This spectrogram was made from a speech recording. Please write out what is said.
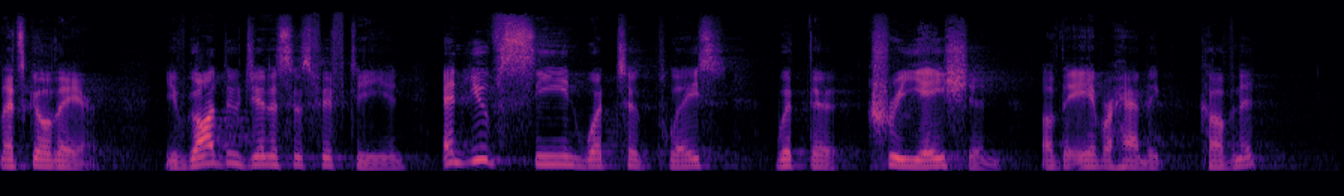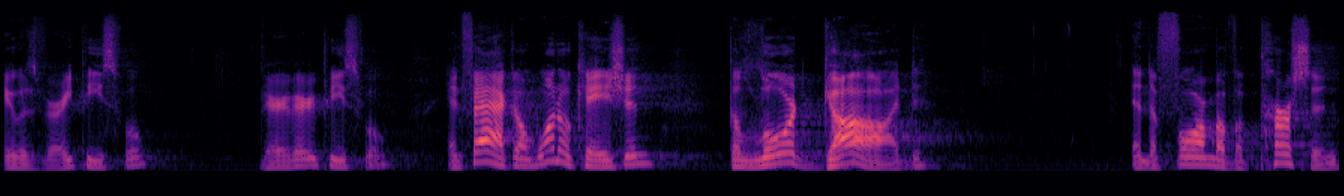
Let's go there. You've gone through Genesis 15, and you've seen what took place with the creation of the Abrahamic covenant. It was very peaceful, very, very peaceful. In fact, on one occasion, the Lord God, in the form of a person,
